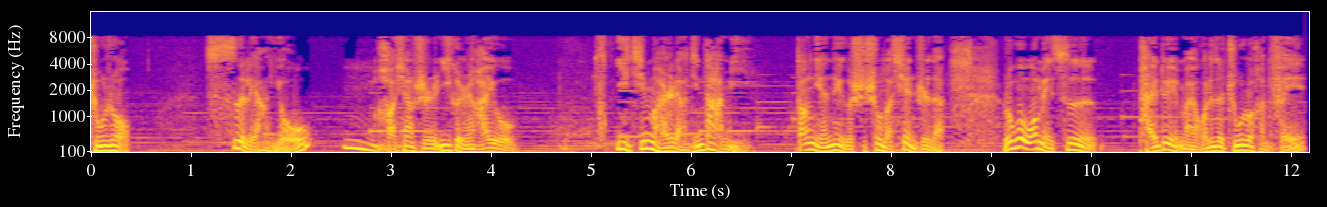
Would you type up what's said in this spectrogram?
猪肉，四两油，嗯，好像是一个人还有一斤嘛还是两斤大米，当年那个是受到限制的。如果我每次排队买回来的猪肉很肥，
